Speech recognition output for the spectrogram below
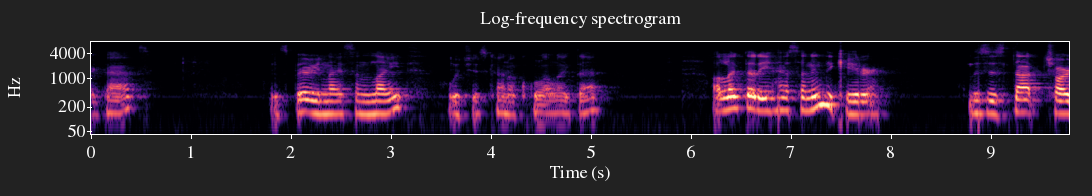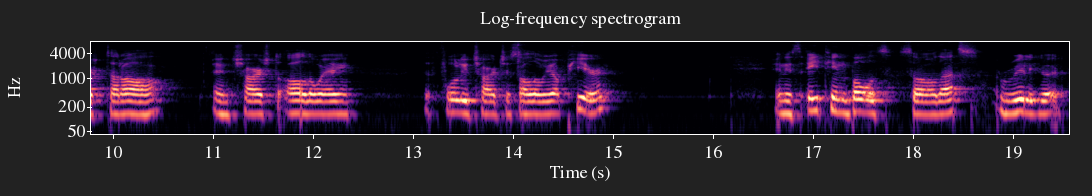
Like that. It's very nice and light, which is kind of cool. I like that. I like that it has an indicator. This is not charged at all and charged all the way, it fully charges all the way up here. And it's 18 volts, so that's really good.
